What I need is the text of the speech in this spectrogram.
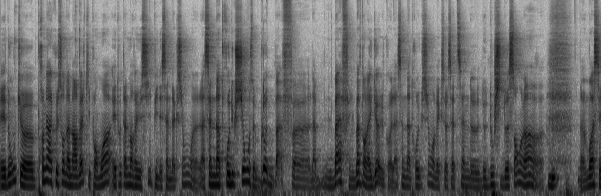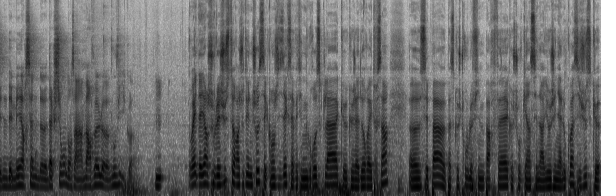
Et donc, euh, première incursion de la Marvel qui, pour moi, est totalement réussie. Puis les scènes d'action, euh, la scène d'introduction, The Bloodbath, euh, la, une baffe, une baffe dans la gueule, quoi. La scène d'introduction avec ce- cette scène de, de douche de sang, là. euh, euh, moi, c'est une des meilleures scènes d'action dans un Marvel movie, quoi. Ouais, d'ailleurs, je voulais juste rajouter une chose, c'est quand je disais que ça avait été une grosse claque, que, que j'adorais et tout ça, euh, c'est pas parce que je trouve le film parfait, que je trouve qu'il y a un scénario génial ou quoi, c'est juste que,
